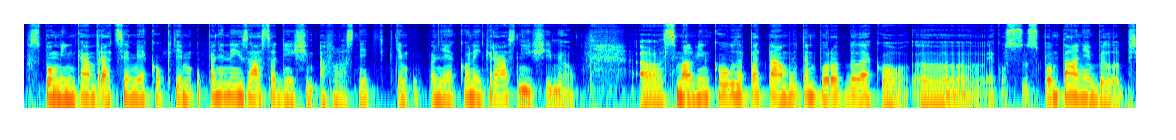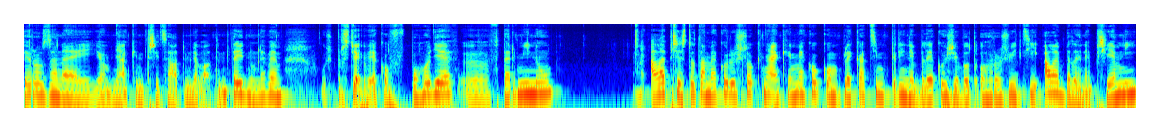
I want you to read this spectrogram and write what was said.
vzpomínkám vracím jako k těm úplně nejzásadnějším a vlastně k těm úplně jako nejkrásnějším, jo. Uh, s Malvinkou zaplať pámbu ten porod byl jako, uh, jako spontánně, byl přirozený, jo, v nějakém 39. týdnu, nevím, už prostě jako v pohodě, uh, v termínu. ale přesto tam jako došlo k nějakým jako komplikacím, které nebyly jako život ohrožující, ale byly nepříjemný.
